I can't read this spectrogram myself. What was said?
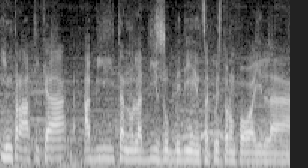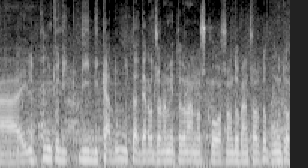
in pratica abilitano la disobbedienza. Questo era un po' il, il punto di, di, di, caduta del ragionamento dell'anno scorso, dove a un certo punto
